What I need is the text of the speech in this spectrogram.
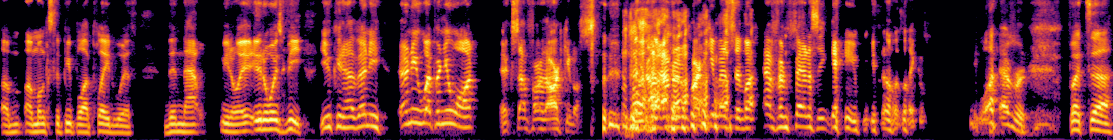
um, amongst the people I played with than that. You know, it, it'd always be you can have any any weapon you want except for the arquebus. We're not having an arquebus in my effing fantasy game. You know, it's like whatever. But uh,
